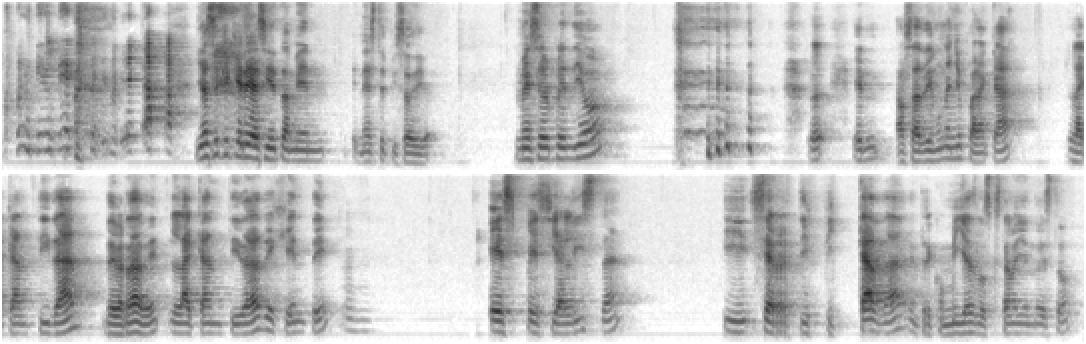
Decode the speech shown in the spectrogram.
con LCD. ya sé qué quería decir también en este episodio. Me sorprendió. en, o sea, de un año para acá, la cantidad, de verdad, ¿eh? la cantidad de gente especialista y certificada, entre comillas, los que están oyendo esto,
